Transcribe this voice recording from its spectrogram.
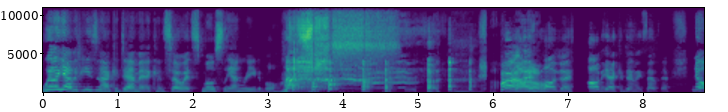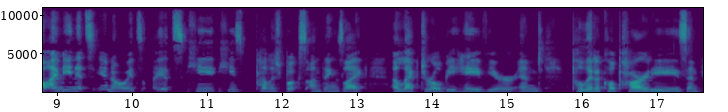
Well, yeah, but he's an academic, and so it's mostly unreadable. wow. I apologize all the academics out there. No, I mean it's you know it's it's he he's published books on things like electoral behavior and political parties and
